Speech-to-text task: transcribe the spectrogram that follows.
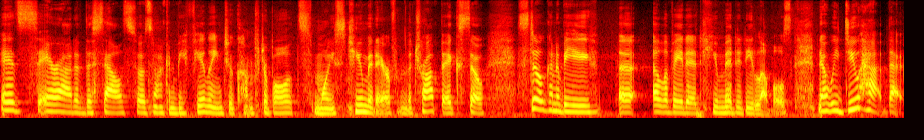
it's air out of the south, so it's not going to be feeling too comfortable. It's moist, humid air from the tropics, so still going to be uh, elevated humidity levels. Now, we do have that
